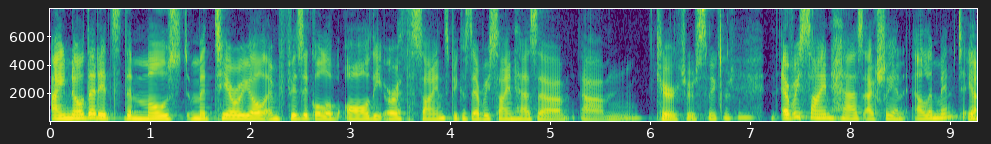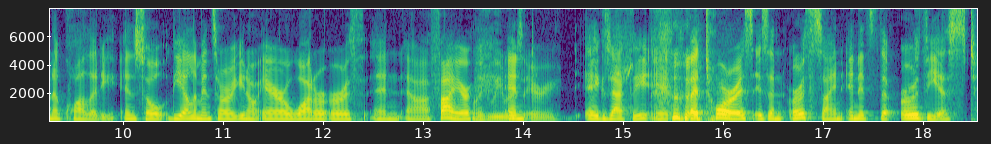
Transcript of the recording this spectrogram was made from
I know that it's the most material and physical of all the Earth signs because every sign has a um, Characteristic or something? every sign has actually an element and a quality, and so the elements are you know air, water, earth, and uh, fire. Like Libra's and airy. Exactly. It- but Taurus is an earth sign and it's the earthiest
